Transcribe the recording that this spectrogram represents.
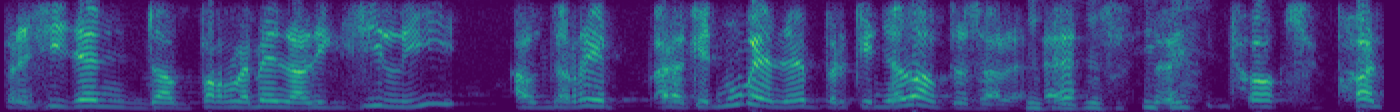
president del Parlament a l'exili el darrer, en aquest moment, eh, perquè n'hi ha d'altres ara, eh? Sí, sí. Quan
